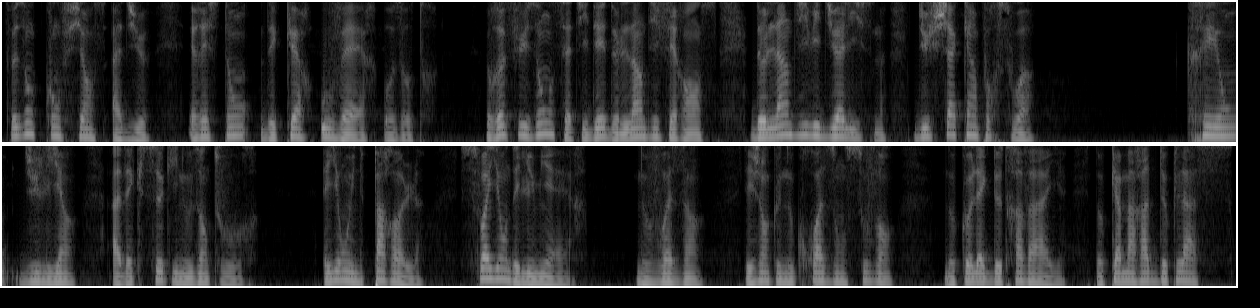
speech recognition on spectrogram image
faisons confiance à Dieu et restons des cœurs ouverts aux autres. Refusons cette idée de l'indifférence, de l'individualisme, du chacun pour soi. Créons du lien avec ceux qui nous entourent. Ayons une parole, soyons des lumières. Nos voisins, les gens que nous croisons souvent, nos collègues de travail, nos camarades de classe,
